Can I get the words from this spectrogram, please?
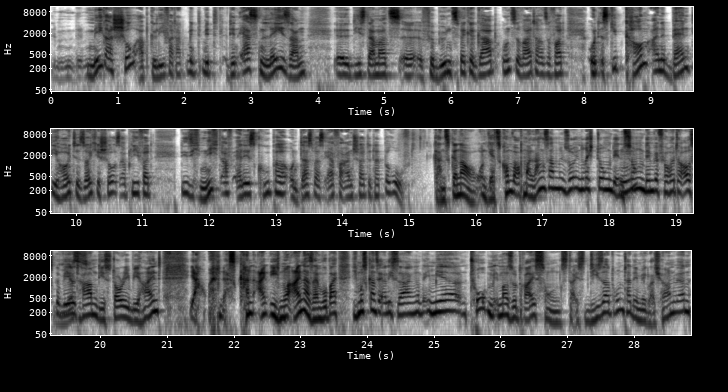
mega Show abgeliefert hat mit, mit den ersten Lasern, äh, die es damals äh, für Bühnenzwecke gab und so weiter und so fort. Und es gibt kaum eine Band, die heute solche Shows abliefert, die sich nicht auf Alice Cooper und das, was er veranstaltet hat, beruft. Ganz genau. Und jetzt kommen wir auch mal langsam so in Richtung den Song, den wir für heute ausgewählt Yes. haben, die Story Behind. Ja, und das kann eigentlich nur einer sein. Wobei, ich muss ganz ehrlich sagen, mir toben immer so drei Songs. Da ist dieser drunter, den wir gleich hören werden.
